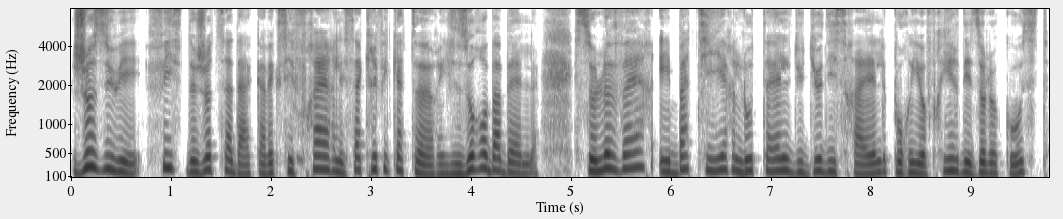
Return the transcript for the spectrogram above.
Josué, fils de Jotsadak, avec ses frères les sacrificateurs et Zorobabel, se levèrent et bâtirent l'autel du Dieu d'Israël pour y offrir des holocaustes,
